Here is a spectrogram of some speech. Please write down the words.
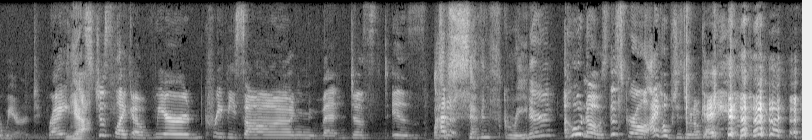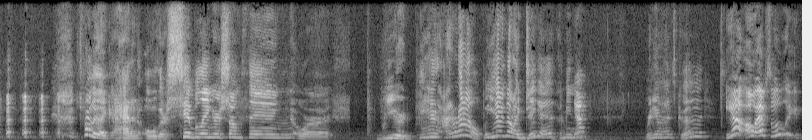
Super weird, right? Yeah. It's just like a weird, creepy song that just is. Also, don't, seventh grader? who knows? This girl, I hope she's doing okay. It's probably like I had an older sibling or something, or weird parent. I don't know. But yeah, no, I dig it. I mean, Yeah. Radiohead's good. Yeah, oh, absolutely.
